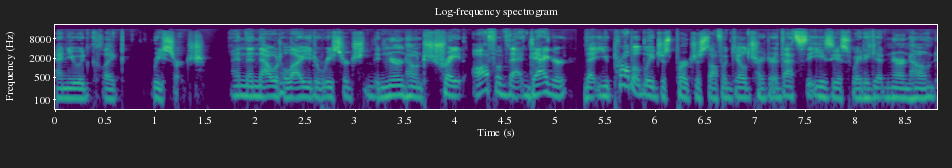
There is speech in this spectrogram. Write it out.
and you would click research. And then that would allow you to research the Nirnhoned trait off of that dagger that you probably just purchased off a guild trader. That's the easiest way to get Nirnhoned.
